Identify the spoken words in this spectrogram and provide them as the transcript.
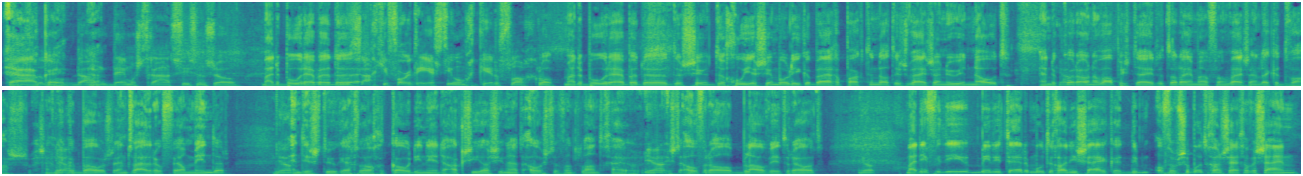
tijdens de lockdown-demonstraties en zo... Maar de boeren hebben Toen de. zag je voor het eerst die omgekeerde vlag. Klopt, maar de boeren hebben de, de, de goede symboliek erbij gepakt. En dat is wij zijn nu in nood. En de Ja. coronawappies deden het alleen maar van wij zijn lekker dwars. Wij zijn lekker boos. En het waren er ook veel minder. Ja. En dit is natuurlijk echt wel gecoördineerde actie. Als je naar het oosten van het land gaat, Ja. is het overal blauw, wit, rood. Ja. Maar die, die militairen moeten gewoon niet zeiken. Die, of ze moeten gewoon zeggen: we zijn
